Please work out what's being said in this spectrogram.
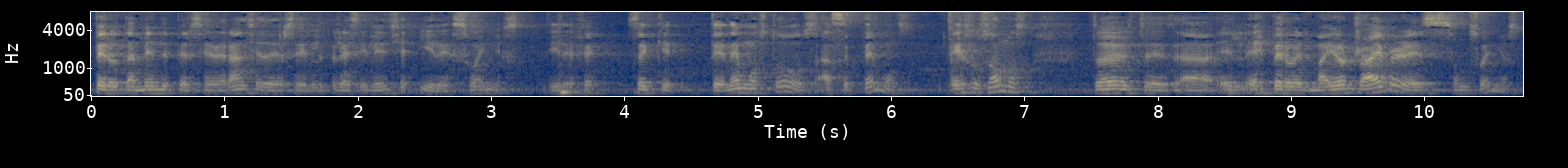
pero también de perseverancia, de resiliencia y de sueños y de fe. O sea que tenemos todos, aceptemos, eso somos. Entonces, ah, el, pero el mayor driver es, son sueños.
